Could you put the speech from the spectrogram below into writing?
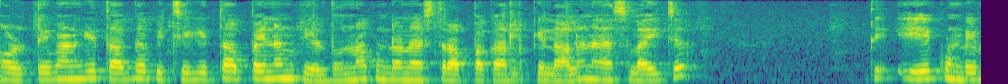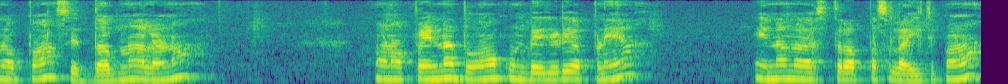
ਉਲਟੇ ਬਣ ਗਏ ਧਾਗਾ ਪਿੱਛੇ ਕੀਤਾ, ਆਪਾਂ ਇਹਨਾਂ ਨੂੰ ਫੇਰ ਦੋਨਾਂ ਕੁੰਡਾਂ ਨੂੰ ਇਸ ਤਰ੍ਹਾਂ ਆਪਾਂ ਕਰਕੇ ਲਾ ਲੈਣਾ ਇਸ ਸਿਲਾਈ 'ਚ। ਤੇ ਇਹ ਕੁੰਡੇ ਨੂੰ ਆਪਾਂ ਸਿੱਧਾ ਬਣਾ ਲੈਣਾ। ਹੁਣ ਆਪਾਂ ਇਹਨਾਂ ਦੋਵਾਂ ਕੁੰਡੇ ਜਿਹੜੇ ਆਪਣੇ ਆ, ਇਹਨਾਂ ਨੂੰ ਇਸ ਤਰ੍ਹਾਂ ਆਪਾਂ ਸਿਲਾਈ 'ਚ ਪਾਉਣਾ।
